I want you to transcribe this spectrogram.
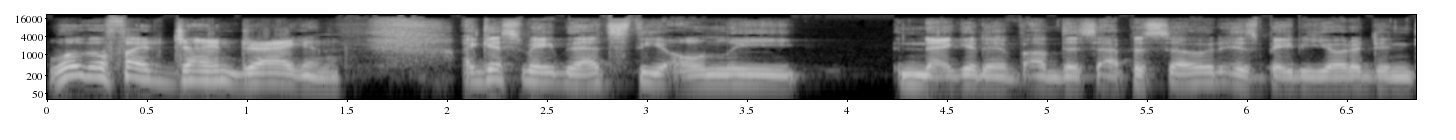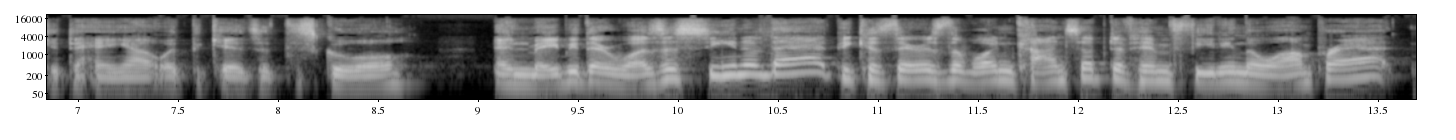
we'll go fight a giant dragon. I guess maybe that's the only negative of this episode is Baby Yoda didn't get to hang out with the kids at the school. And maybe there was a scene of that because there is the one concept of him feeding the Womp Rat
